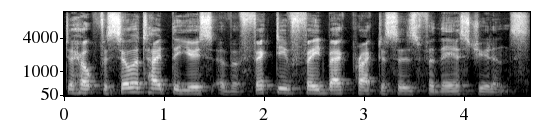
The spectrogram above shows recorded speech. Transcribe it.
to help facilitate the use of effective feedback practices for their students.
